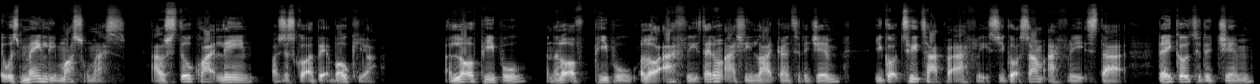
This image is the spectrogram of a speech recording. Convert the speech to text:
it was mainly muscle mass. I was still quite lean. I just got a bit bulkier. A lot of people and a lot of people, a lot of athletes, they don't actually like going to the gym. You got two type of athletes. You got some athletes that they go to the gym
